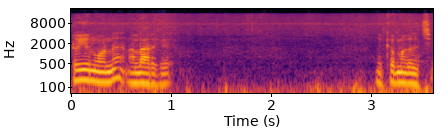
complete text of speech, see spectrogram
டூ இன் ஒன்று நல்லாயிருக்கு மிக்க மகிழ்ச்சி.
